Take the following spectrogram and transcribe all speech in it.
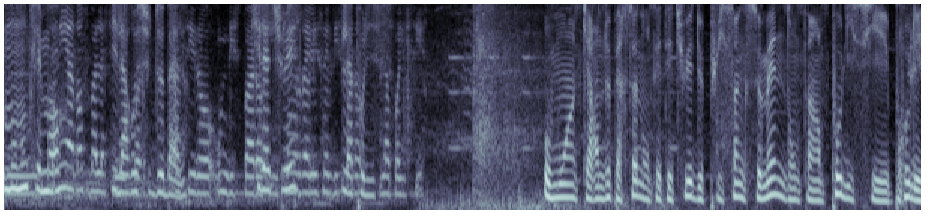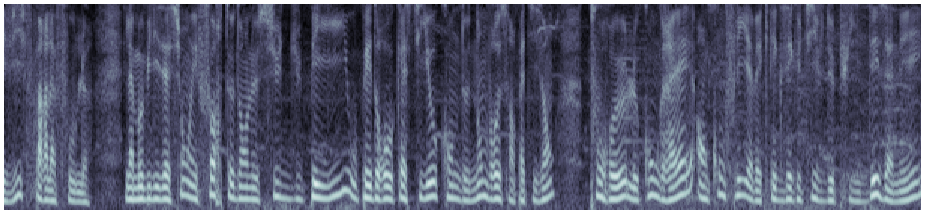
Mon oncle est mort. Il a reçu deux balles. Qui l'a tué La police. Au moins 42 personnes ont été tuées depuis cinq semaines, dont un policier brûlé vif par la foule. La mobilisation est forte dans le sud du pays où Pedro Castillo compte de nombreux sympathisants. Pour eux, le Congrès, en conflit avec l'exécutif depuis des années,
